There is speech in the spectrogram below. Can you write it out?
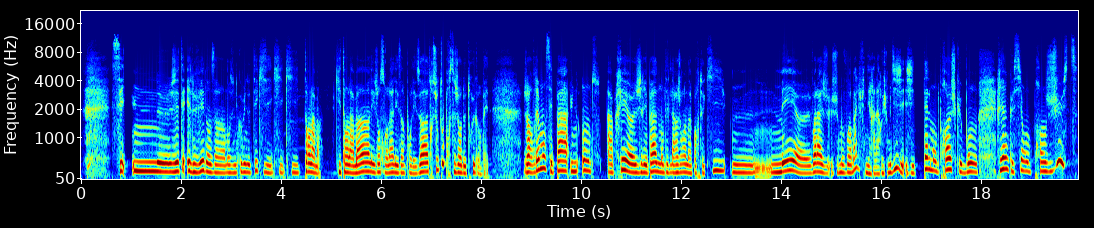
c'est une, j'ai été élevée dans un, dans une communauté qui, qui, qui tend la main, qui tend la main. Les gens sont là les uns pour les autres, surtout pour ce genre de trucs en fait. Genre vraiment, c'est pas une honte. Après, euh, j'irai pas demander de l'argent à n'importe qui, mm, mais euh, voilà, je, je, me vois mal finir à la rue. Je me dis, j'ai tellement de proches que bon, rien que si on prend juste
